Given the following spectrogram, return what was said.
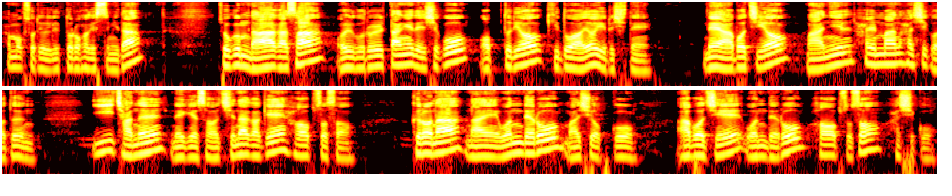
한 목소리로 읽도록 하겠습니다. 조금 나아가사 얼굴을 땅에 대시고 엎드려 기도하여 이르시되 내 아버지여 만일 할만 하시거든 이 잔을 내게서 지나가게 하옵소서 그러나 나의 원대로 마시옵고 아버지의 원대로 하옵소서 하시고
